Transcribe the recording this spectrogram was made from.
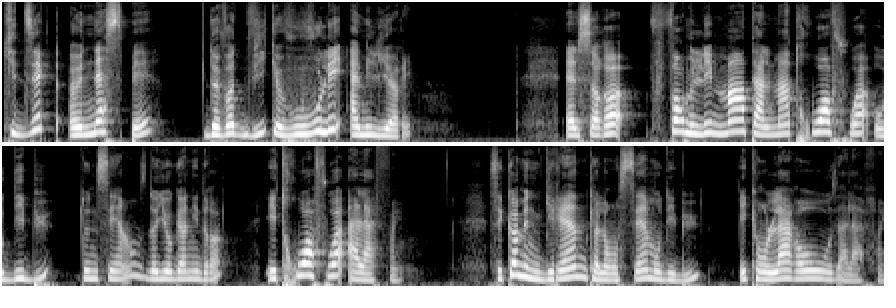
qui dicte un aspect de votre vie que vous voulez améliorer. Elle sera formulée mentalement trois fois au début d'une séance de yoga nidra et trois fois à la fin. C'est comme une graine que l'on sème au début et qu'on l'arrose à la fin.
